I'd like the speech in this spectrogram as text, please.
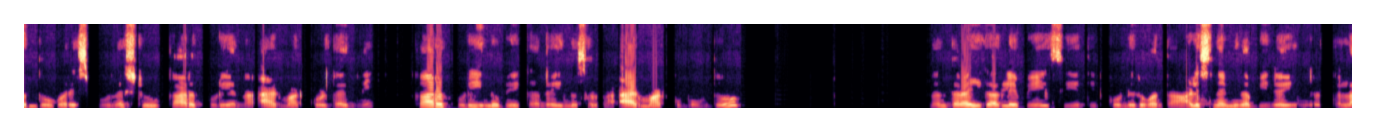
ಒಂದೂವರೆ ಸ್ಪೂನಷ್ಟು ಖಾರದ ಪುಡಿಯನ್ನು ಆ್ಯಡ್ ಮಾಡ್ಕೊಳ್ತಾ ಇದ್ದೀನಿ. ಖಾರದ ಪುಡಿ ಇನ್ನೂ ಬೇಕಂದರೆ ಇನ್ನೂ ಸ್ವಲ್ಪ ಆ್ಯಡ್ ಮಾಡ್ಕೋಬಹುದು. ನಂತರ ಈಗಾಗಲೇ ಬೇಯಿಸಿ ಎತ್ತಿಟ್ಕೊಂಡಿರುವಂಥ ಹಳಸಿನ ಬೀಜ ಏನಿರುತ್ತಲ್ಲ,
